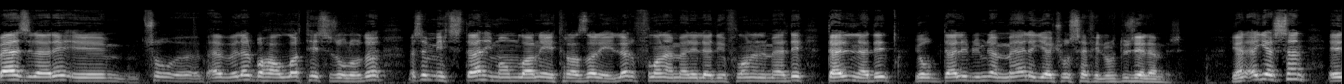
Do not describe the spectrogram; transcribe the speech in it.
bəziləri e, çox, e, əvvəllər bu hallar tez-tez olurdu. Məsələn, meçidlərin imamlarına etirazlar edirlər, filan əməl elədi, filan eləməlidir, dəlil nədir? Yox, dəlil bilmirəm, mənə elə gəlir ki, o səhv eləyir, düz eləmir. Yəni, əgər sən e,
